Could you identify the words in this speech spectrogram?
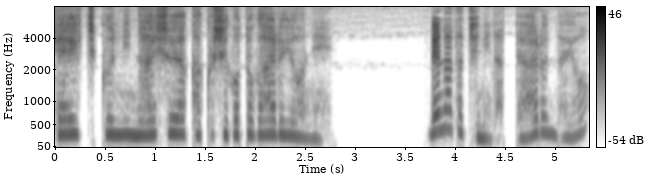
圭一君に内緒や隠し事があるように、レナたちにだってあるんだよ。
